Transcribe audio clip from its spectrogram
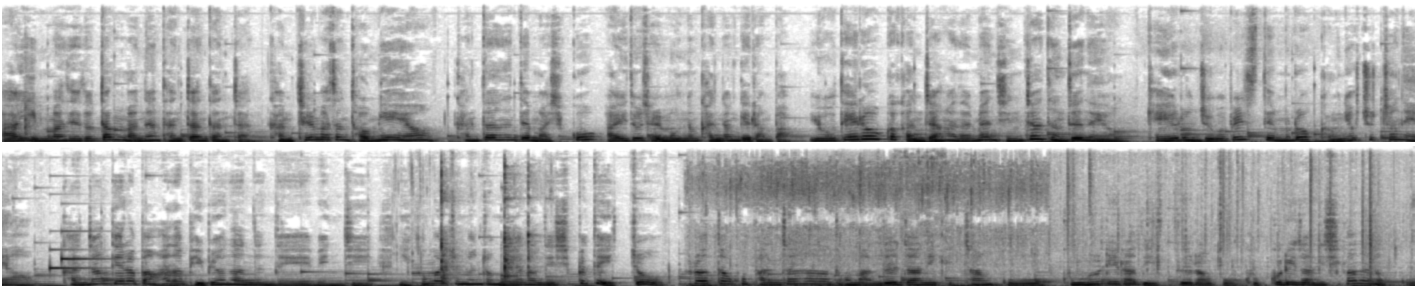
아이 입맛에도 딱 맞는 단짠단짠 감칠맛은 덤이에요. 간단한데 맛있고 아이도 잘 먹는 간장 계란밥. 요 테러카 간장 하나면 진짜 든든해요. 게으른 주부 필수템으로 강력 추천해요. 간장 계란밥 하나 비벼놨는데 왠지 이것만 주면 좀 미안한데 싶을 때 있죠? 그렇다고 반찬 하나 더 만들자니 귀찮고 국물이라도 있으라고 국 끓이자니 시간은 없고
